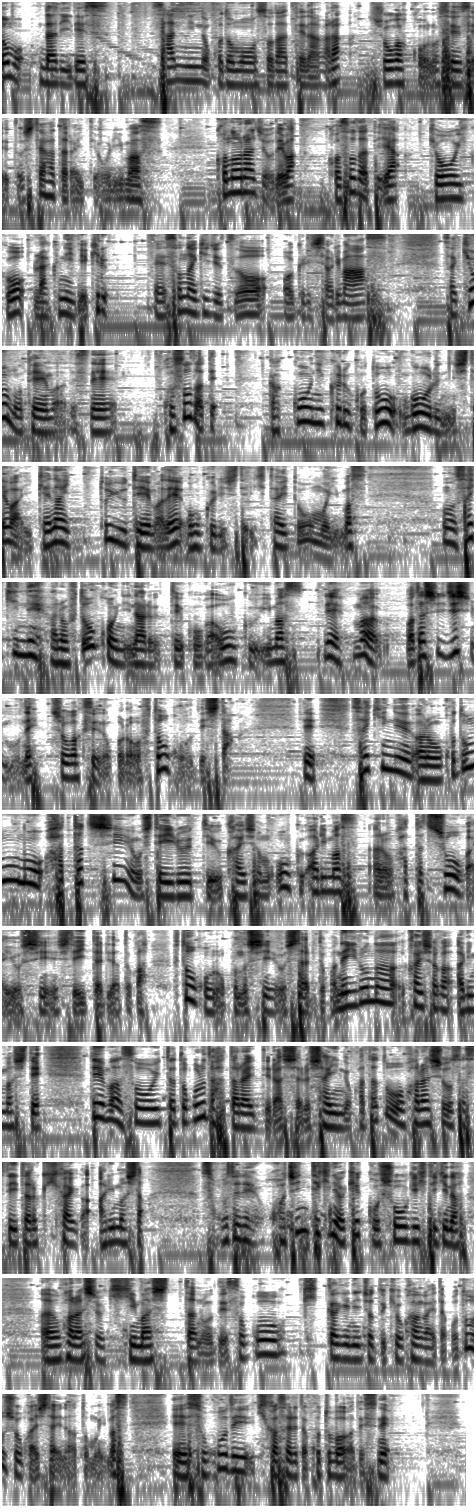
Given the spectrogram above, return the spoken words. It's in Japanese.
どうもダディです。3人の子供を育てながら小学校の先生として働いております。このラジオでは子育てや教育を楽にできる、えそんな技術をお送りしております。さあ今日のテーマはですね子育て学校に来ることをゴールにしてはいけないというテーマでお送りしていきたいと思います。もう最近ねあの不登校になるっていう子が多くいます。でまあ私自身もね小学生の頃不登校でした。で最近ねあの子どもの発達支援をしているっていう会社も多くあります。あの発達障害を支援していたりだとか不登校のこの支援をしたりとかねいろんな会社がありまして。でまあそういったところで働いていらっしゃる社員の方とお話をさせていただく機会がありました。そこでね個人的には結構衝撃的なお話を聞きましたのでそこをきっかけにちょっと今日考えたことを紹介したいなと思います、えー、そこで聞かされた言葉がですね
